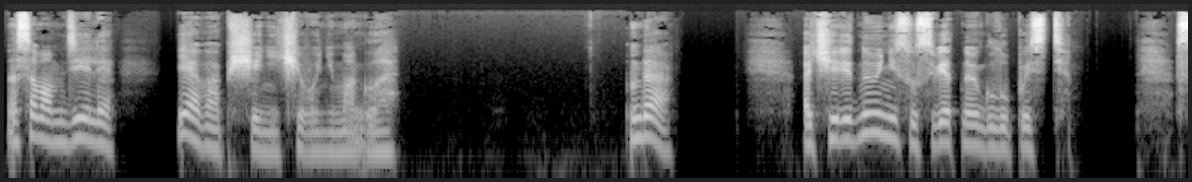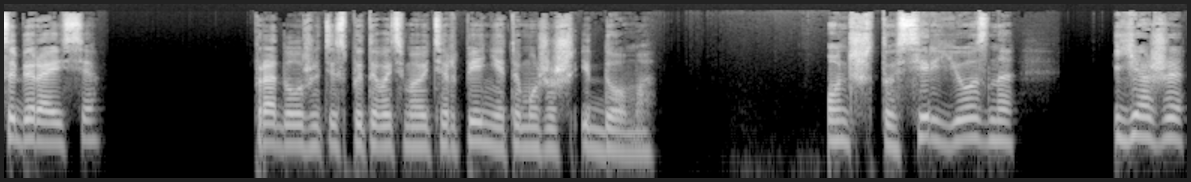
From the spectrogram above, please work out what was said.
На самом деле — я вообще ничего не могла. Да, очередную несусветную глупость. Собирайся. Продолжить испытывать мое терпение ты можешь и дома. Он что, серьезно? Я же...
